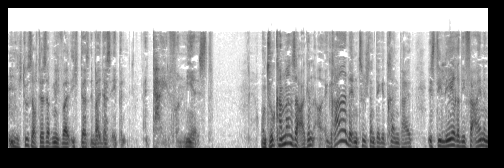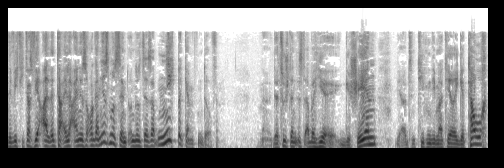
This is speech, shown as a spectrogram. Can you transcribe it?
ich tue es auch deshalb nicht, weil ich das, weil das eben ein Teil von mir ist. Und so kann man sagen, gerade im Zustand der Getrenntheit ist die Lehre, die vereinende wichtig, dass wir alle Teile eines Organismus sind und uns deshalb nicht bekämpfen dürfen. Der Zustand ist aber hier äh, geschehen. Wir sind tief in die Materie getaucht.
